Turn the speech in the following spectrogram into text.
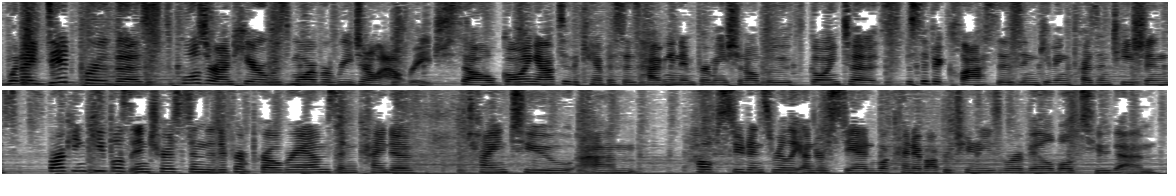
what I did for the schools around here was more of a regional outreach. So going out to the campuses, having an informational booth, going to specific classes and giving presentations, sparking people's interest in the different programs and kind of trying to um, help students really understand what kind of opportunities were available to them.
